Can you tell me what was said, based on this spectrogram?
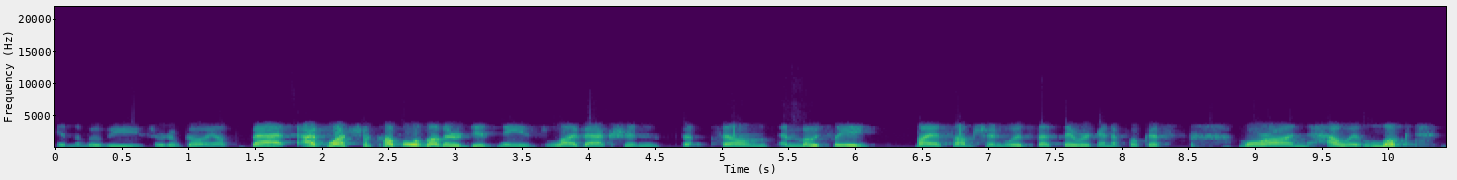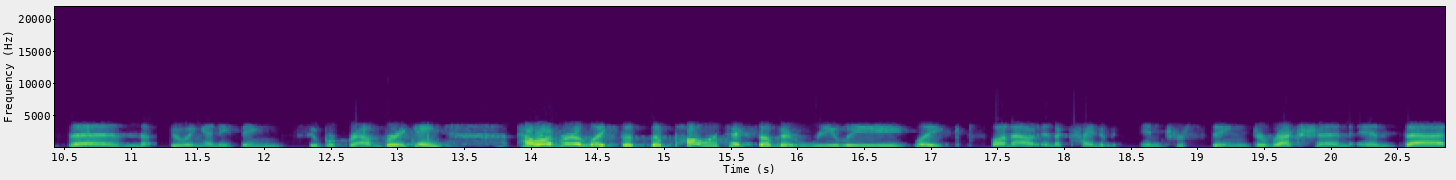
in the movie, sort of going off the bat. I've watched a couple of other Disney's live action f- films, and mostly my assumption was that they were going to focus more on how it looked than doing anything super groundbreaking. However, like the the politics of it really like spun out in a kind of interesting direction in that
